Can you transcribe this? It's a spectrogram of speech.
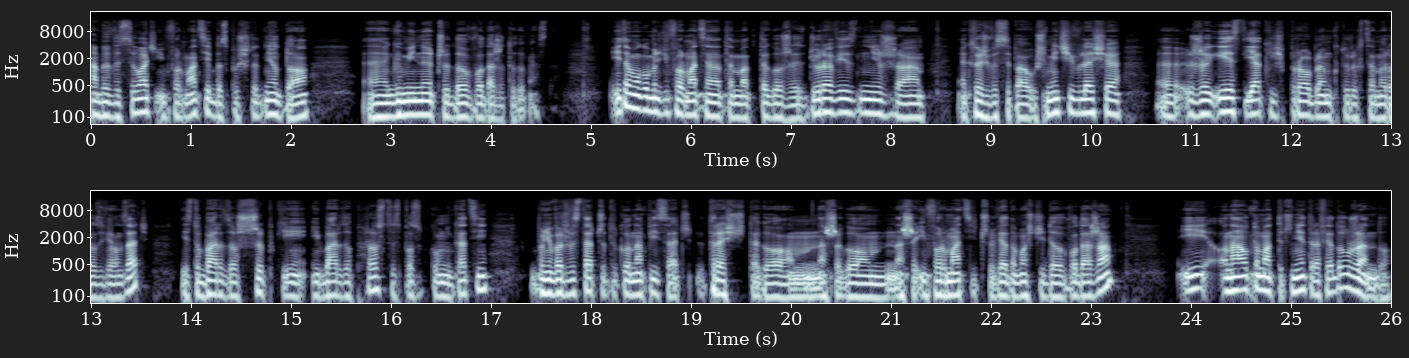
aby wysyłać informacje bezpośrednio do e, gminy czy do włodarza tego miasta. I to mogą być informacje na temat tego, że jest dziura w jezdni, że ktoś wysypał śmieci w lesie, e, że jest jakiś problem, który chcemy rozwiązać. Jest to bardzo szybki i bardzo prosty sposób komunikacji, ponieważ wystarczy tylko napisać treść tego naszego, naszej informacji czy wiadomości do wodarza i ona automatycznie trafia do urzędu.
